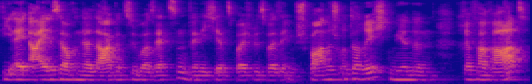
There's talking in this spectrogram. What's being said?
Die AI ist ja auch in der Lage zu übersetzen. Wenn ich jetzt beispielsweise im Spanischunterricht mir ein Referat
